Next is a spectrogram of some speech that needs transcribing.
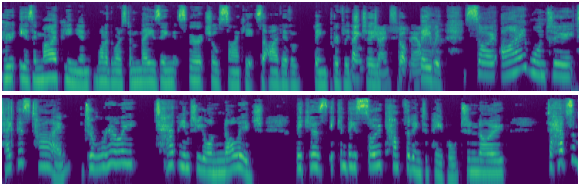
who is, in my opinion, one of the most amazing spiritual psychics that I've ever been privileged Thank to you, Jane. Stop now. be with. So I want to take this time to really tap into your knowledge because it can be so comforting to people to know to have some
